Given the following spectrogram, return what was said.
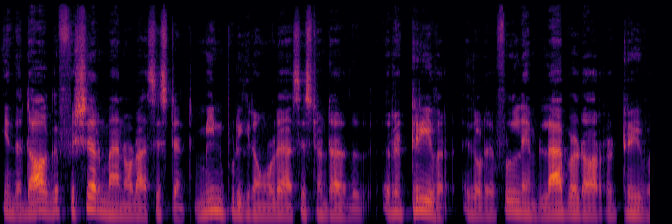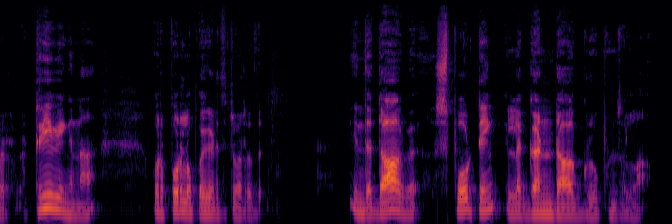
இந்த டாக் ஃபிஷர் மேனோட அசிஸ்டண்ட் மீன் பிடிக்கிறவங்களோட அசிஸ்டண்ட்டாக இருந்தது. ரிட்ரீவர் இதோட ஃபுல் நேம் லேப்ரடார் ரிட்ரீவர் ரிட்ரீவிங்னா ஒரு பொருளை போய் எடுத்துகிட்டு வர்றது. இந்த டாக் ஸ்போர்ட்டிங் இல்லை கன் டாக் குரூப்னு சொல்லலாம்.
